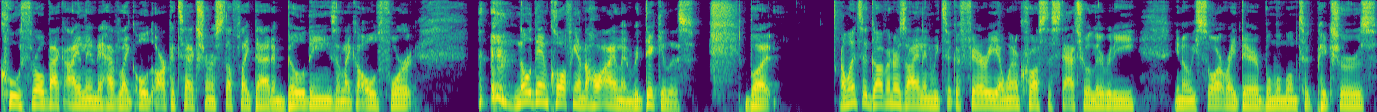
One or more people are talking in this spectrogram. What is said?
cool throwback island. They have like old architecture and stuff like that, and buildings and like an old fort. no damn coffee on the whole island, ridiculous. But I went to Governor's Island. We took a ferry. I went across the Statue of Liberty. You know, we saw it right there. Boom, boom, boom. Took pictures.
